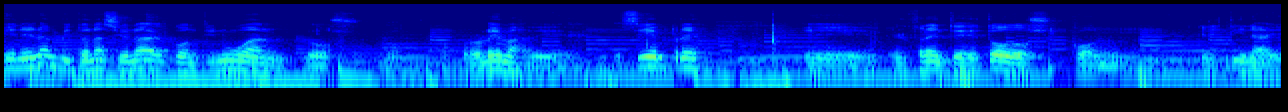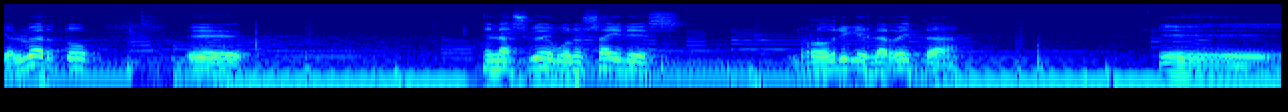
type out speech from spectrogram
en el ámbito nacional continúan los, problemas de, siempre. Eh, el frente de todos con Cristina y Alberto. Eh, en la ciudad de Buenos Aires, Rodríguez Larreta eh,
